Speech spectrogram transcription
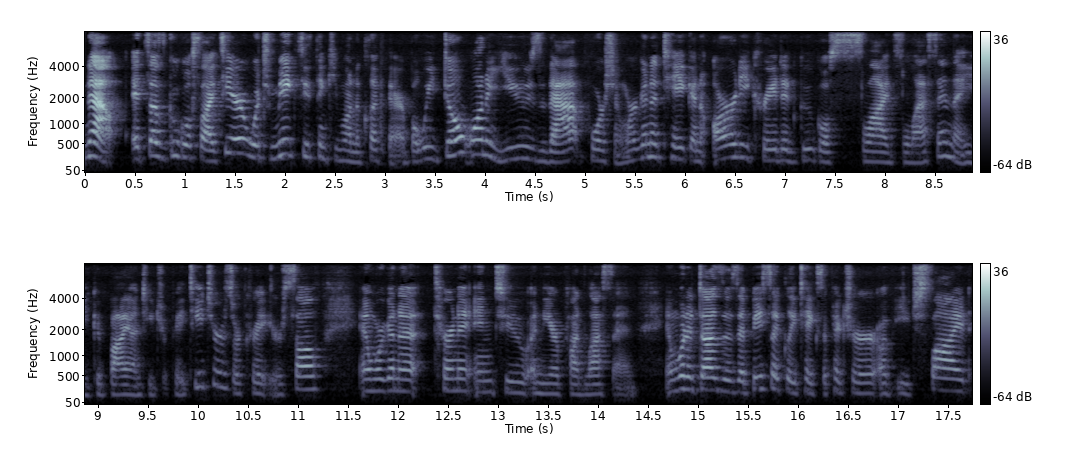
Now, it says Google Slides here, which makes you think you want to click there, but we don't want to use that portion. We're going to take an already created Google Slides lesson that you could buy on Teacher Pay Teachers or create yourself, and we're going to turn it into a Nearpod lesson. And what it does is it basically takes a picture of each slide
